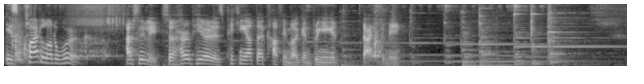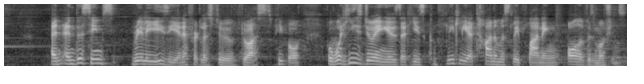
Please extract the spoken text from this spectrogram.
is quite a lot of work. Absolutely. So Herb here is picking up that coffee mug and bringing it back to me. And, and this seems really easy and effortless to, to us people. But what he's doing is that he's completely autonomously planning all of his motions.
